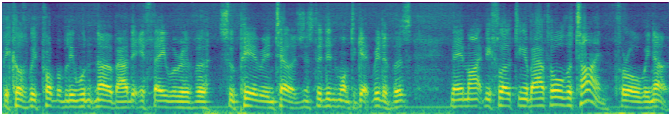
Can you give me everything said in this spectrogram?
Because we probably wouldn't know about it if they were of a superior intelligence. They didn't want to get rid of us. They might be floating about all the time, for all we know.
